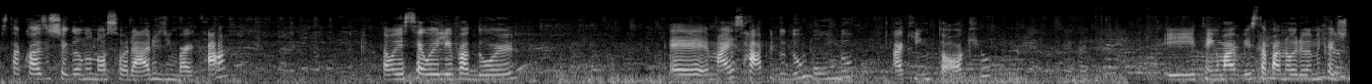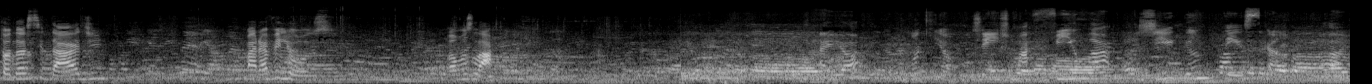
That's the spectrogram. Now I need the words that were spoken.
Está quase chegando o nosso horário de embarcar. Então esse é o elevador é, mais rápido do mundo aqui em Tóquio. E tem uma vista panorâmica de toda a cidade. Maravilhoso. Vamos lá. Aí, ó. Aqui, ó. Gente, uma fila gigantesca. Olha lá.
